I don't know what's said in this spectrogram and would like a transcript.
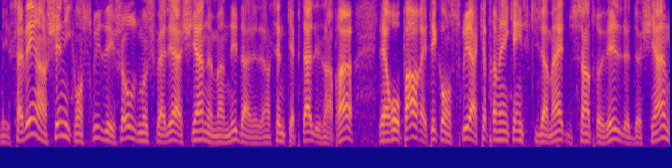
mais vous savez, en Chine, ils construisent des choses. Moi, je suis allé à Xi'an un moment donné, dans l'ancienne capitale des empereurs. L'aéroport a été construit à 95 km du centre-ville de, de Xi'an.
